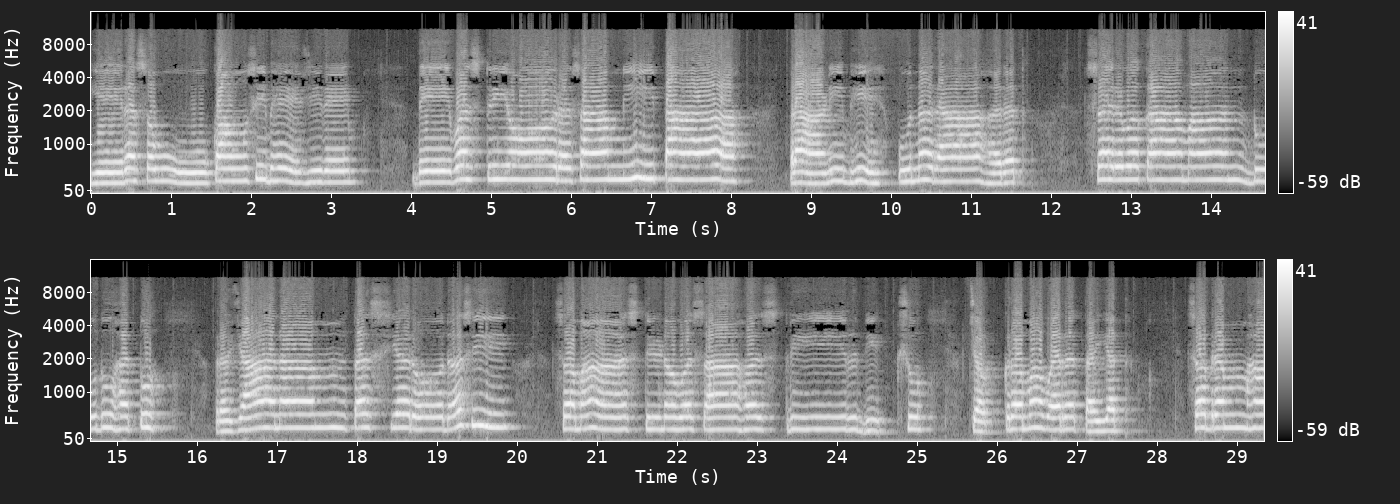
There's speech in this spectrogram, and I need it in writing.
ये रसौ कांसि भेजिरे। देवस्त्रियो रसाम् नीताः। प्राणिभिः पुनराहरत्। सर्वकामान् दुदुहतुः। प्रजानाम् तस्य रोदसी समास्त्रिणवसाहस्त्रीर्दिक्षु चक्रमवर्तयत्। स ब्रह्मा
